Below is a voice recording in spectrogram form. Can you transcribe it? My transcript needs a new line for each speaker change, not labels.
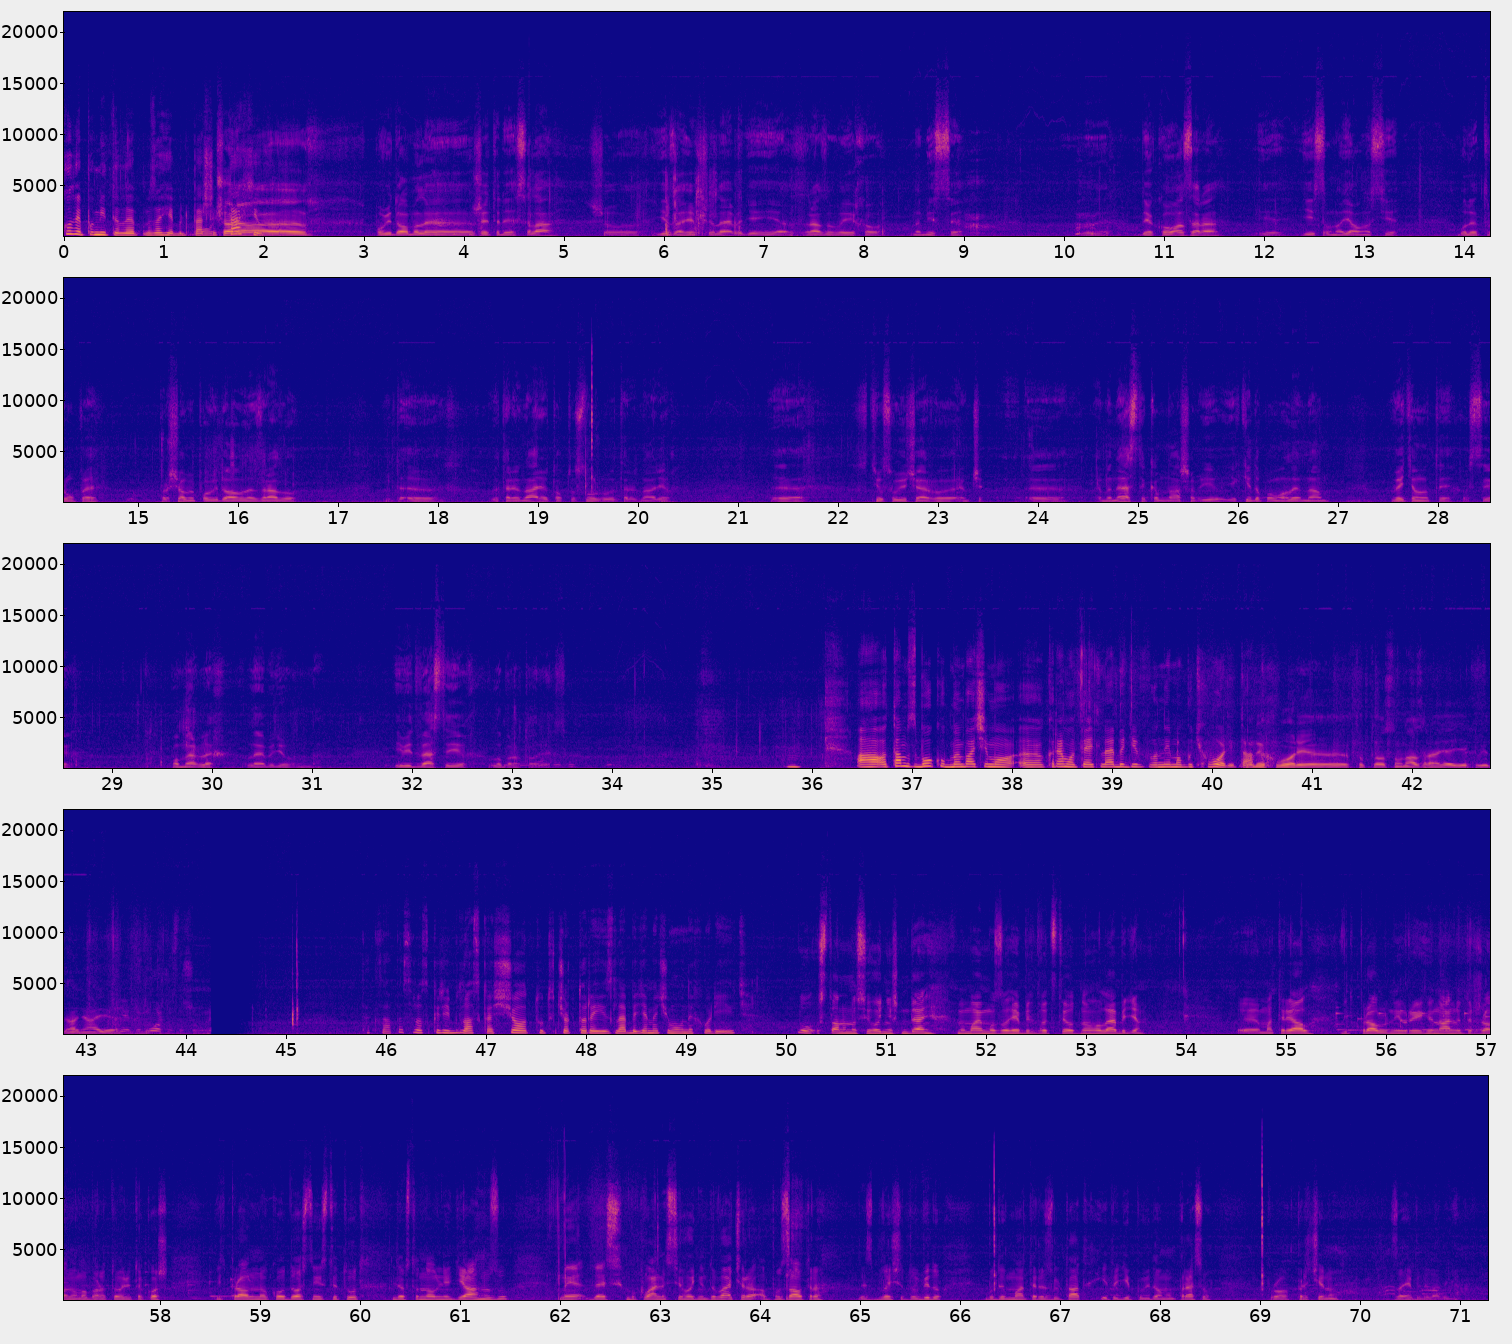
коли помітили загибель перших
Ну, Вчора
птахів?
е, повідомили жителі села, що є загибші лебеді, і я зразу виїхав на місце е, Дикого озера. І дійсно в наявності були трупи, про що ми повідомили зразу е, ветеринарів, тобто службу ветеринарів, в свою чергу МНСникам нашим, які допомогли нам витягнути ось цих померлих лебедів і відвести їх в лабораторію.
А от там збоку ми бачимо е, окремо п'ять лебедів, вони, мабуть, хворі, так?
Вони хворі, тобто основна зграя їх відганяє.
Так, запис. Розкажіть, будь ласка, що тут в чорториї з лебедями, чому вони хворіють?
Ну, станом на сьогоднішній день ми маємо загибель 21 лебедя. Е, Матеріал відправлений в регіональну державну лабораторію, також відправлено в науково-дослідний інститут для встановлення діагнозу. Ми десь буквально сьогодні до вечора або завтра, десь ближче до обіду, будемо мати результат і тоді повідомимо пресу про причину загибелі лебедя.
